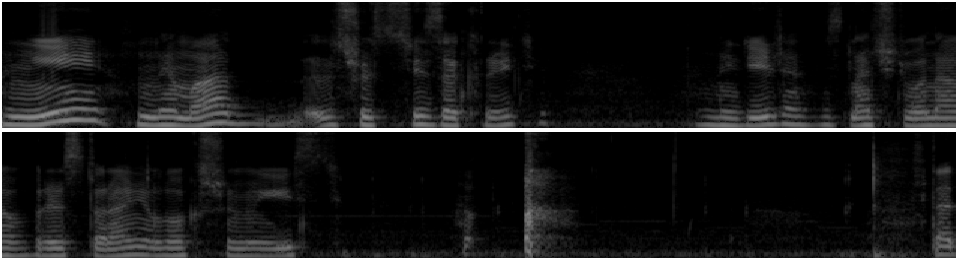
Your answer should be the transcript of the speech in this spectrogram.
Ні, нема. Щось всі закриті. Неділя, значить вона в ресторані локшину їсть. Та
